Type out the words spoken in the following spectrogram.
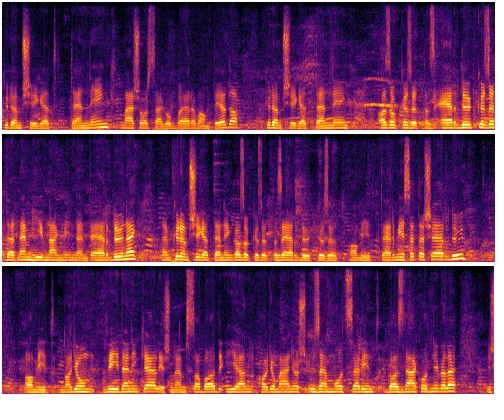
különbséget tennénk, más országokban erre van példa, különbséget tennénk azok között az erdők között, de hát nem hívnánk mindent erdőnek, hanem különbséget tennénk azok között az erdők között, ami természetes erdő, amit nagyon védeni kell, és nem szabad ilyen hagyományos üzemmód szerint gazdálkodni vele, és,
